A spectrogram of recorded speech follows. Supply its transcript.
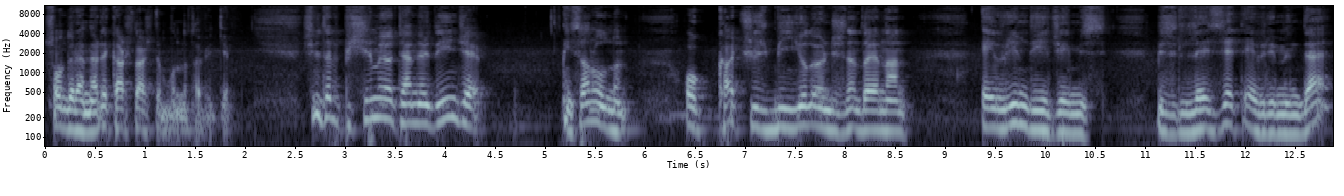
Son dönemlerde karşılaştım bununla tabii ki. Şimdi tabii pişirme yöntemleri deyince insanoğlunun o kaç yüz bin yıl öncesine dayanan evrim diyeceğimiz biz lezzet evriminde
